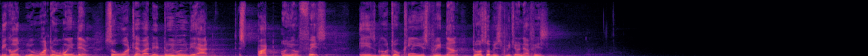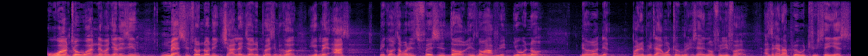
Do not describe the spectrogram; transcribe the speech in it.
because you want to win them. So whatever they do, even if they are spat on your face, it's good to clean your spirit down to also be spitting on their face. One-to-one evangelism makes you to know the challenges of the person because you may ask, because somebody's face is dull, is not happy, you will know. They will not, Pastor Peter, I want to said, not feeling fine. I said, can I pray with you? Said, yes.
